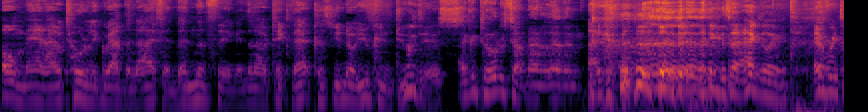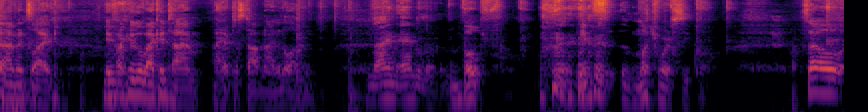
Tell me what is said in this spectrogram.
oh man, I would totally grab the knife and then the thing, and then I would take that because you know you can do this. I could totally stop 9/11. Exactly. Every time it's like, if I could go back in time, I have to stop 9 and 11. Nine and eleven. Both. It's a much worse sequel. So,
